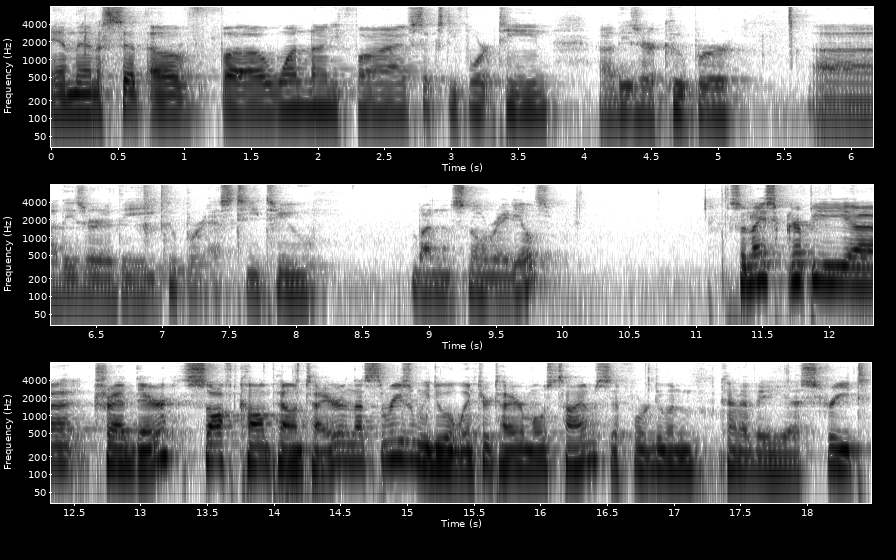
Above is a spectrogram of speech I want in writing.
And then a set of uh, 195 6014. Uh, these are Cooper. Uh, these are the Cooper ST2 button snow radials. So nice grippy uh, tread there, soft compound tire, and that's the reason we do a winter tire most times. If we're doing kind of a, a uh, street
